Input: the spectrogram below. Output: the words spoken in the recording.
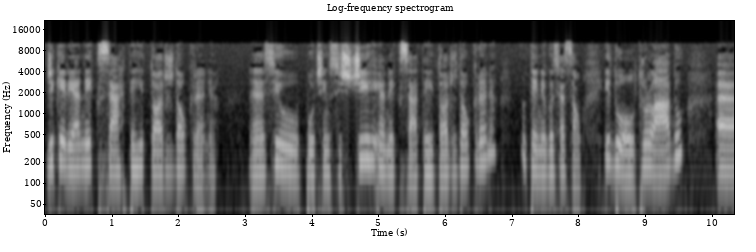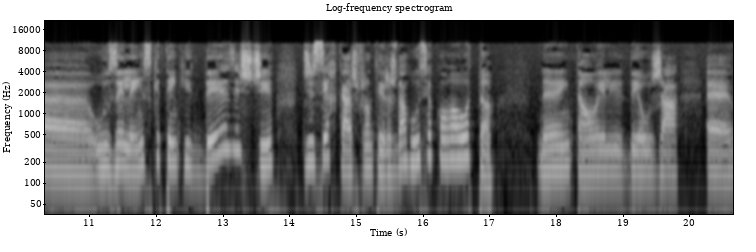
de querer anexar territórios da Ucrânia. Né? Se o Putin insistir em anexar territórios da Ucrânia, não tem negociação. E do outro lado, uh, o Zelensky tem que desistir de cercar as fronteiras da Rússia com a OTAN. Né? Então ele deu já é,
